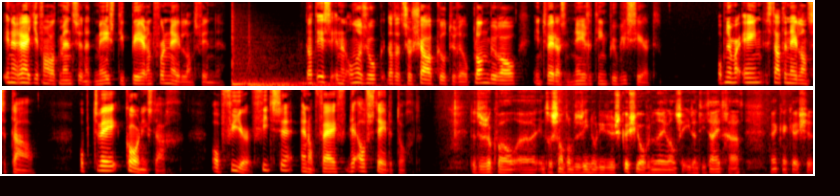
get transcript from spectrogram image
in een rijtje van wat mensen het meest typerend voor Nederland vinden. Dat is in een onderzoek dat het Sociaal Cultureel Planbureau in 2019 publiceert. Op nummer 1 staat de Nederlandse taal. Op 2 Koningsdag. Op 4 fietsen en op 5 de Elfstedentocht. Het is ook wel uh, interessant om te zien hoe die discussie over de Nederlandse identiteit gaat. kijk, als je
